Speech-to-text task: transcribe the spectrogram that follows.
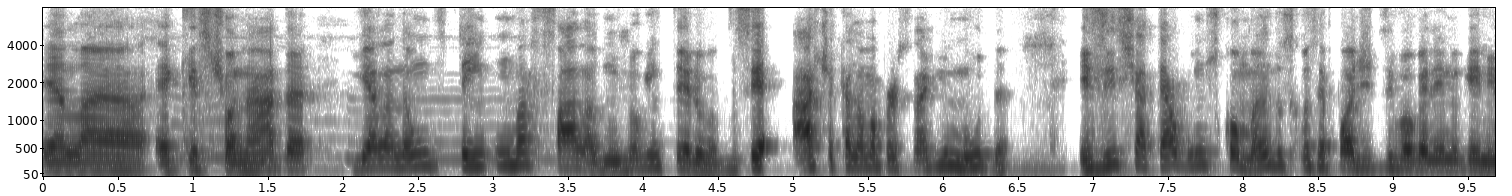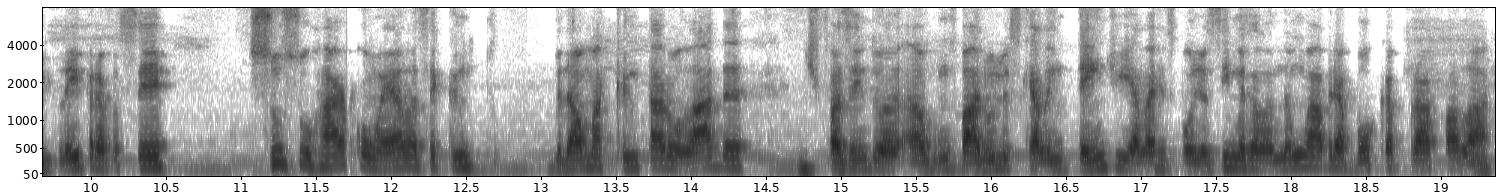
ela é questionada, e ela não tem uma fala no jogo inteiro. Você acha que ela é uma personagem muda. Existe até alguns comandos que você pode desenvolver ali no gameplay para você sussurrar com ela, você dar uma cantarolada de fazendo alguns barulhos que ela entende e ela responde assim, mas ela não abre a boca para falar.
